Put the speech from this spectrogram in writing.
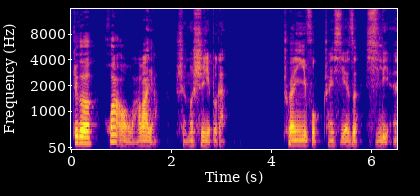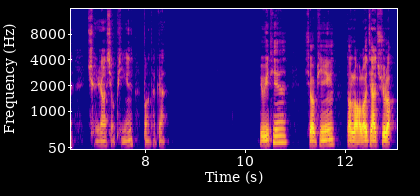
这个花袄娃娃呀，什么事也不干，穿衣服、穿鞋子、洗脸，全让小平帮他干。有一天，小平到姥姥家去了，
